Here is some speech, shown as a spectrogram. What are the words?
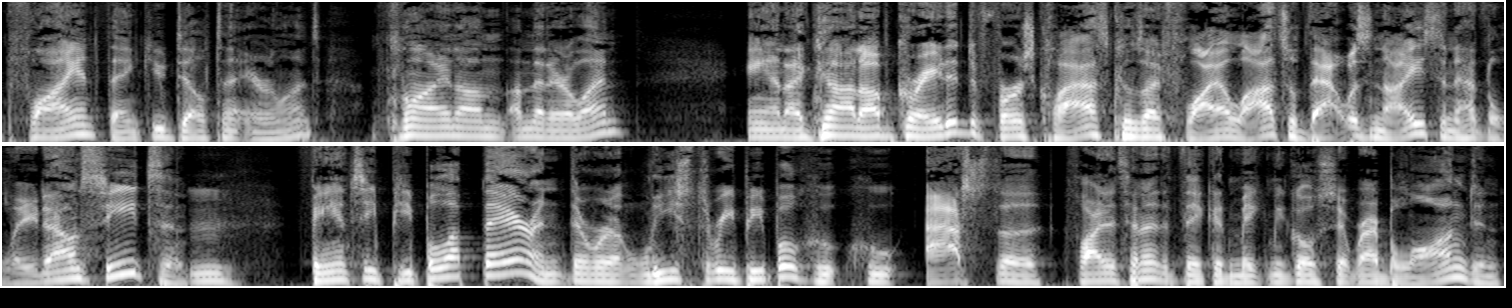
Flying, thank you, Delta Airlines. Flying on, on that airline. And I got upgraded to first class because I fly a lot. So that was nice and I had the lay down seats and mm. fancy people up there. And there were at least three people who, who asked the flight attendant if they could make me go sit where I belonged. And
